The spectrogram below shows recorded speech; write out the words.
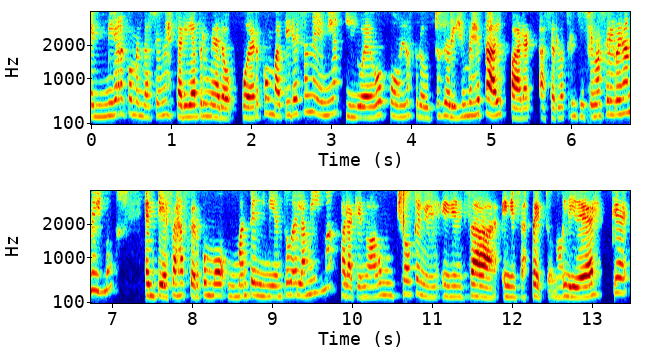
en mi recomendación estaría primero poder combatir esa anemia y luego con los productos de origen vegetal para hacer la transición hacia el veganismo, empiezas a hacer como un mantenimiento de la misma para que no haga un choque en, esa, en ese aspecto, ¿no? La idea es que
